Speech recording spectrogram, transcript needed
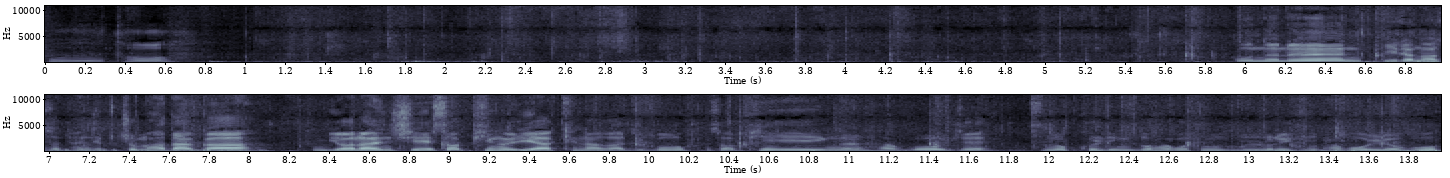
아, 더워. 오늘은 일어나서 편집 좀 하다가 11시에 서핑을 예약해놔가지고 서핑을 하고 이제 스노클링도 하고 좀 물놀이 좀 하고 오려고.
